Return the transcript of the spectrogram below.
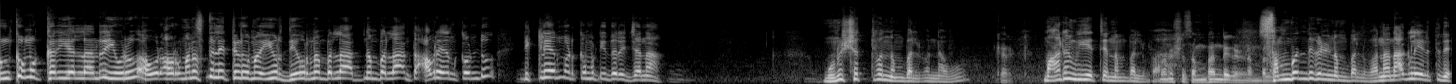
ಕುಂಕುಮಕ್ಕೆ ಕರಿಯಲ್ಲ ಅಂದರೆ ಇವರು ಅವ್ರ ಅವ್ರ ಮನಸ್ಸಲ್ಲೇ ತಿಳಿದು ಇವ್ರು ದೇವ್ರ ನಂಬಲ್ಲ ಅದು ನಂಬಲ್ಲ ಅಂತ ಅವರೇ ಅಂದ್ಕೊಂಡು ಡಿಕ್ಲೇರ್ ಮಾಡ್ಕೊಂಬಿಟ್ಟಿದ್ದಾರೆ ಜನ. ಮನುಷ್ಯತ್ವ ನಂಬಲ್ವ ನಾವು? ಮಾನವೀಯತೆ ನಂಬಲ್ವಾ? ಮನುಷ್ಯ ಸಂಬಂಧಗಳು ಸಂಬಂಧಗಳು ನಂಬಲ್ವಾ? ನಾನು ಆಗಲೇ ಹೇಳ್ತಿದ್ದೆ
